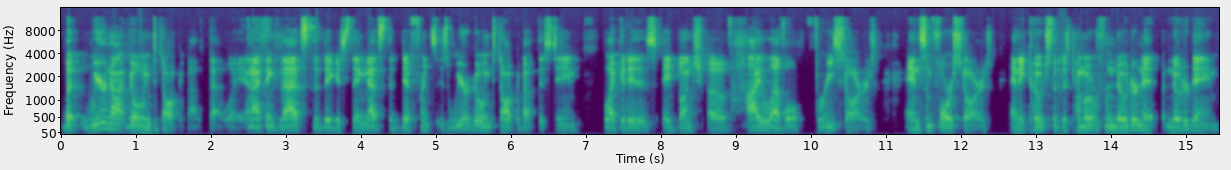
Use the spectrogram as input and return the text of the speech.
but we're not going to talk about it that way. And I think that's the biggest thing. That's the difference is we're going to talk about this team like it is a bunch of high level three stars and some four stars, and a coach that has come over from Notre, Notre Dame,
